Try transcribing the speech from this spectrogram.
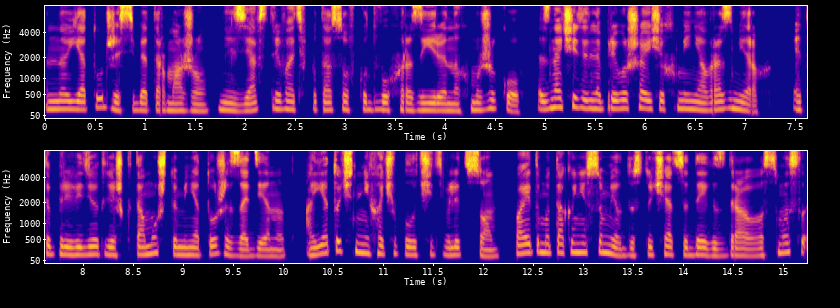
но я тут же себя торможу. Нельзя встревать в потасовку двух разъяренных мужиков, значительно превышающих меня в размерах. Это приведет лишь к тому, что меня тоже заденут, а я точно не хочу получить в лицо. Поэтому, так и не сумев достучаться до их здравого смысла,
